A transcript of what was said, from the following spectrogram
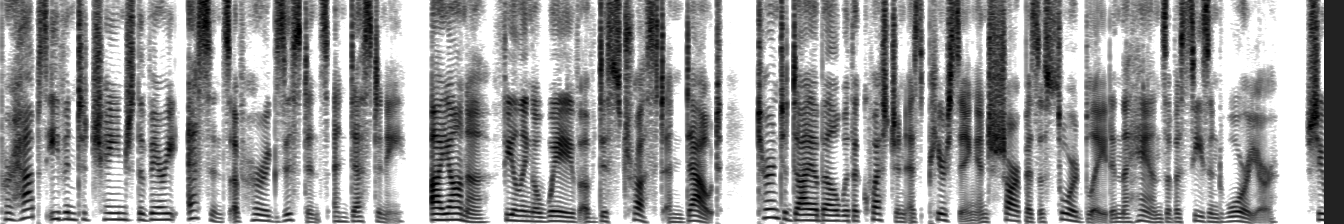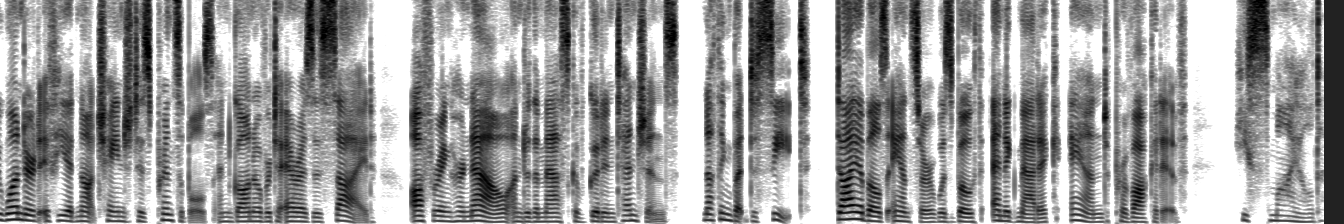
perhaps even to change the very essence of her existence and destiny. Ayana, feeling a wave of distrust and doubt, turned to Diabel with a question as piercing and sharp as a sword blade in the hands of a seasoned warrior. She wondered if he had not changed his principles and gone over to Erez's side, offering her now, under the mask of good intentions, nothing but deceit. Diabel's answer was both enigmatic and provocative. He smiled,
